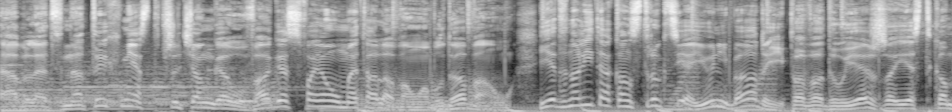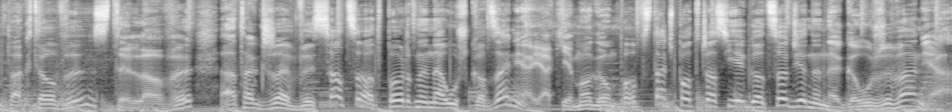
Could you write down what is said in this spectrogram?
Tablet natychmiast przyciąga uwagę swoją metalową obudową. Jednolita konstrukcja unibody powoduje, że jest kompaktowy, stylowy, a także wysoce odporny na uszkodzenia, jakie mogą powstać podczas jego codziennego używania.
